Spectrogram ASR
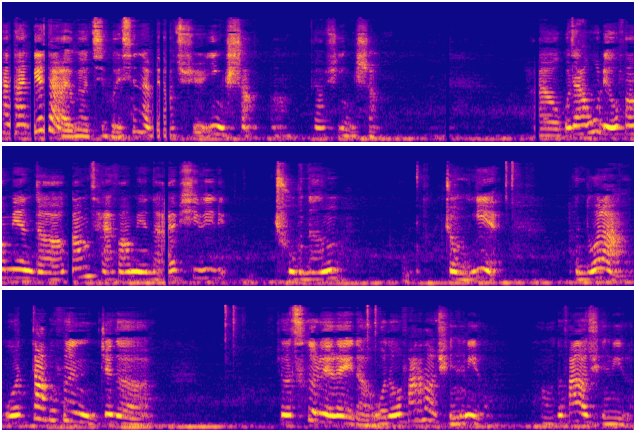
看看接下来有没有机会。现在不要去硬上啊，不要去硬上。还有国家物流方面的、钢材方面的、IPV、储能、种业，很多啦。我大部分这个这个策略类的，我都发到群里了，我都发到群里了。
